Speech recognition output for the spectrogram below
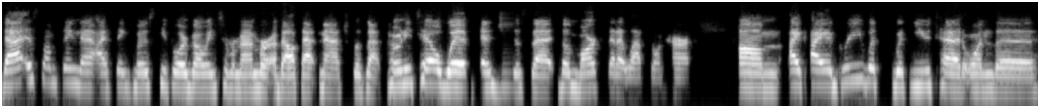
that is something that I think most people are going to remember about that match was that ponytail whip and just that the mark that it left on her um, I, I agree with with you, Ted, on the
